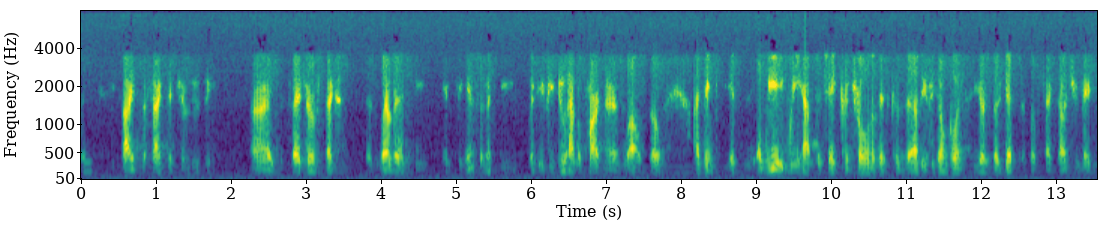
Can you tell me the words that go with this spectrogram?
of besides the fact that you're losing uh, the pleasure of sex as well as the, the intimacy with if you do have a partner as well. So I think it, we we have to take control of it because if you don't go and see yourself, get yourself checked out, you may be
